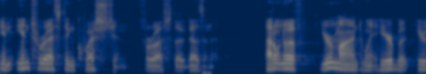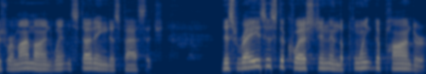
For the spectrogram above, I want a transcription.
an interesting question for us, though, doesn't it? I don't know if your mind went here, but here's where my mind went in studying this passage. This raises the question and the point to ponder.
